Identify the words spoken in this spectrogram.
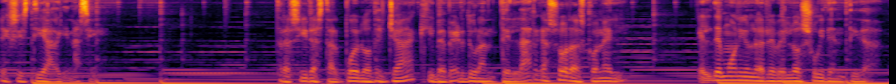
existía alguien así. Tras ir hasta el pueblo de Jack y beber durante largas horas con él, el demonio le reveló su identidad.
